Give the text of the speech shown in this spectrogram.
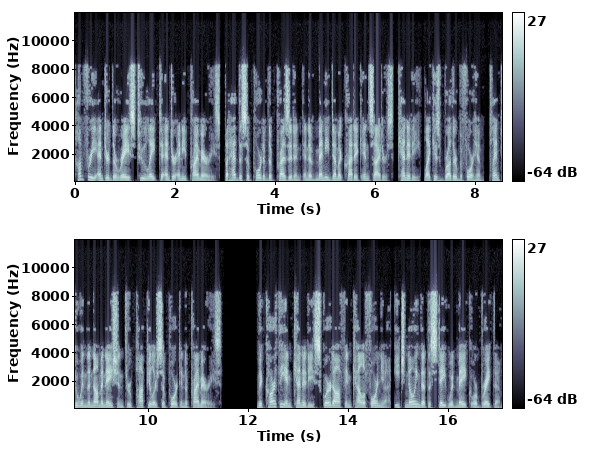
Humphrey entered the race too late to enter any primaries, but had the support of the president and of many Democratic insiders. Kennedy, like his brother before him, planned to win the nomination through popular support in the primaries. McCarthy and Kennedy squared off in California, each knowing that the state would make or break them.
